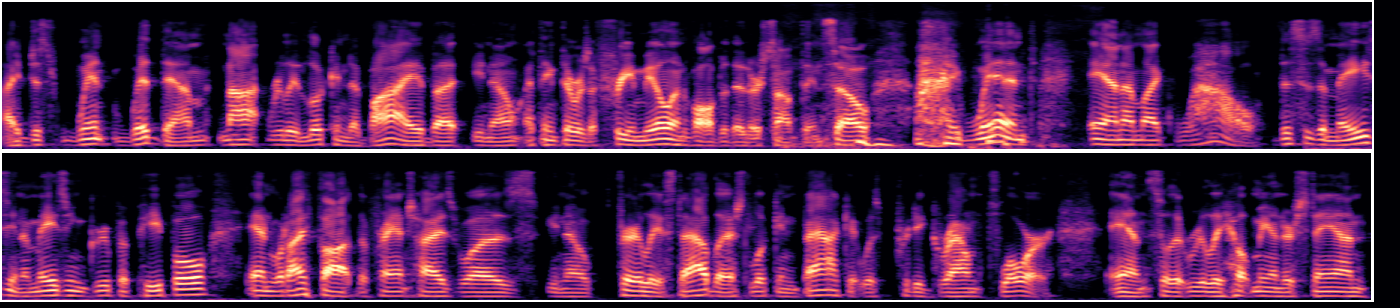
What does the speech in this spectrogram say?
I just went with them, not really looking to buy, but you know I think there was a free meal involved with it or something. So I went, and I'm like, wow, this is amazing, amazing group of people and what I thought the franchise was, you know, fairly established, looking back, it was pretty ground floor. And so that really helped me understand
